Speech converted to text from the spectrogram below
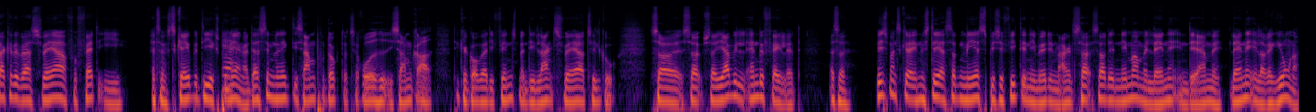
der kan det være sværere at få fat i, altså skabe de eksponeringer. Ja. Der er simpelthen ikke de samme produkter til rådighed i samme grad. Det kan godt være, at de findes, men det er langt sværere at tilgå. Så, så, så jeg vil anbefale, at altså, hvis man skal investere sådan mere specifikt ind i emerging markets, så, så er det nemmere med lande, end det er med lande eller regioner,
